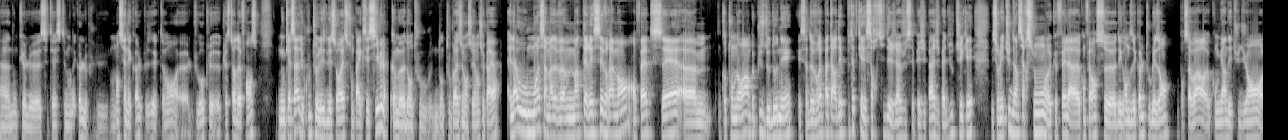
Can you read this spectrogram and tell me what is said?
Donc le c'était c'était mon école le plus mon ancienne école plus exactement le plus gros cl cluster de France. Donc à ça du coup les, les soirées ne sont pas accessibles comme dans tout dans tout le reste de l'enseignement supérieur. Et là où moi ça va m'intéresser vraiment en fait c'est quand on aura un peu plus de données et ça devrait pas tarder peut-être qu'elle est sortie déjà je sais pas j'ai pas j'ai pas du tout checké mais sur l'étude d'insertion que fait la conférence des grandes écoles tous les ans pour savoir combien d'étudiants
